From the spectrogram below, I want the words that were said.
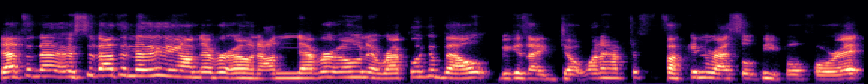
that's another so that's another thing I'll never own. I'll never own a replica belt because I don't want to have to fucking wrestle people for it.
